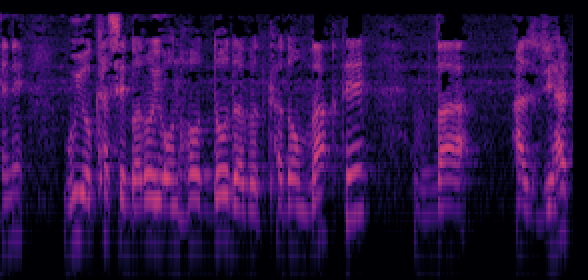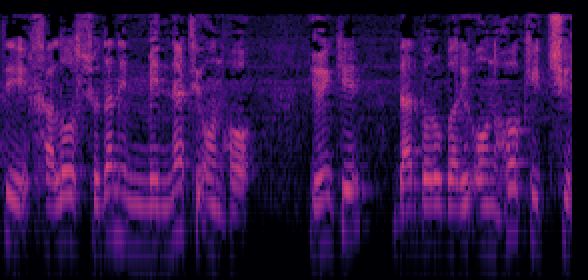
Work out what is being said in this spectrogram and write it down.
یعنی گویا کسی برای آنها داده بود کدام وقت و از جهت خلاص شدن منت آنها یا اینکه در برابر آنها که چی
